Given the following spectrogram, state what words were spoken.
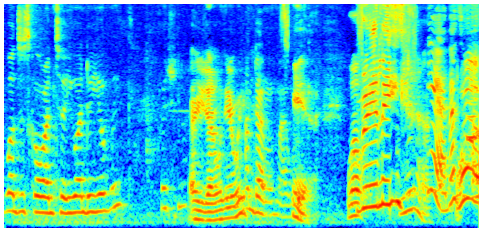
we'll just go on to you want to do your week, Vrishna? Are you done with your week? I'm done with my week. Yeah. Well, Really? yeah. Yeah, that's What? all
